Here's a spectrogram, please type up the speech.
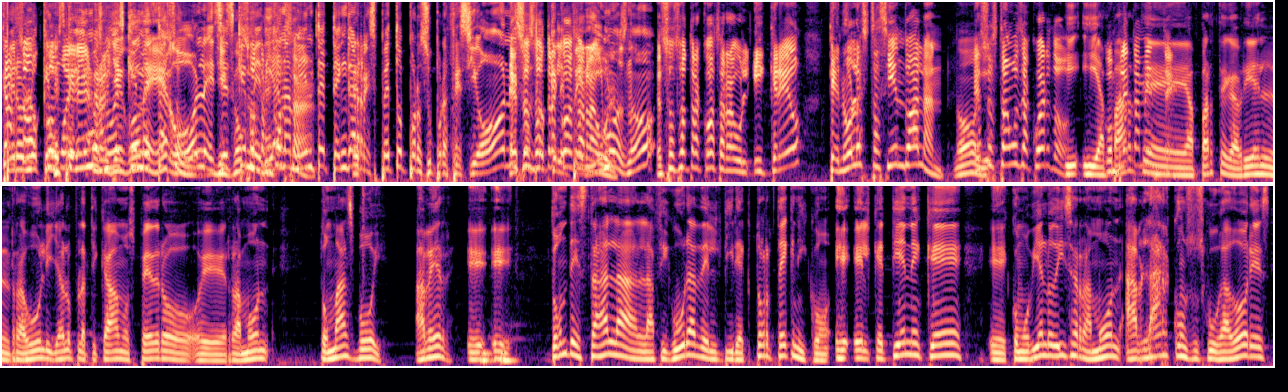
Pero Caso lo que les pedimos no es que meta eso, goles, es llegó que es otra medianamente cosa. tenga respeto por su profesión. Eso, Eso es lo que le pedimos, ¿no? Eso es otra cosa, Raúl. Y creo que no lo está haciendo Alan. No, Eso y- estamos de acuerdo. Y, aparte, aparte, Gabriel, Raúl, y ya lo platicábamos, Pedro, eh, Ramón, Tomás Boy, A ver, eh, eh, ¿dónde está la, la figura del director técnico? Eh, el que tiene que, eh, como bien lo dice Ramón, hablar con sus jugadores,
